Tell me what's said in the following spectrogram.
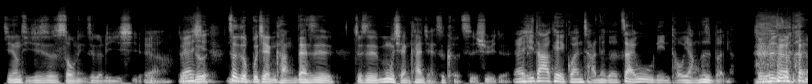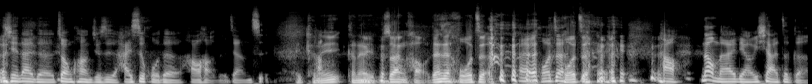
金融体系就是收你这个利息，对啊，没关系，这个不健康，但是就是目前看起来是可持续的。而且，大家可以观察那个债务领头羊日本，就是日本现在的状况，就是还是活得好好的这样子，可能可能也不算好，但是活着，活着，活着。好，那我们来聊一下这个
